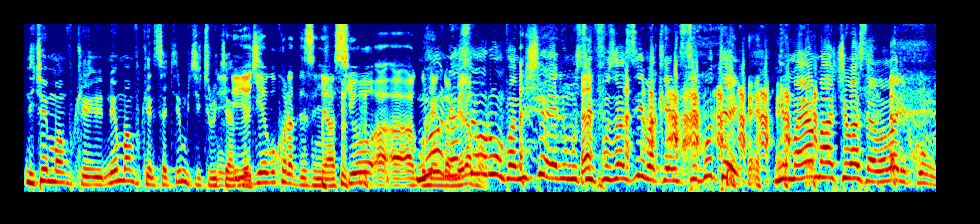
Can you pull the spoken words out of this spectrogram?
Niyo mpamvu kenisi akiri mu cyiciro cya iyo mbere. Agiye gukora dezinyasiyo a- a- none se urumva michel umusifuzi aziba kenisi gute? Nyuma ya maci bazaba bari kumwe.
